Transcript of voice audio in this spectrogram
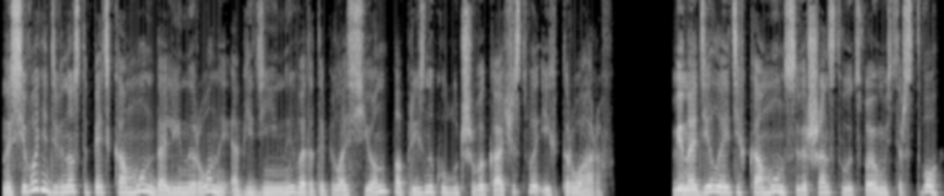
На сегодня 95 коммун долины Роны объединены в этот апелласьон по признаку лучшего качества их теруаров. Виноделы этих коммун совершенствуют свое мастерство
